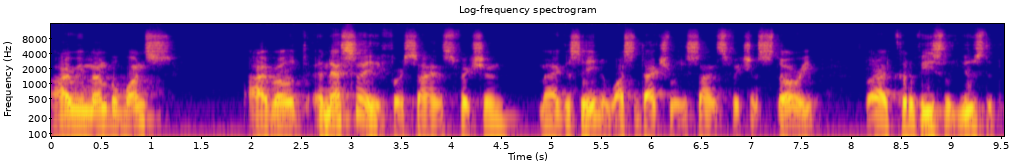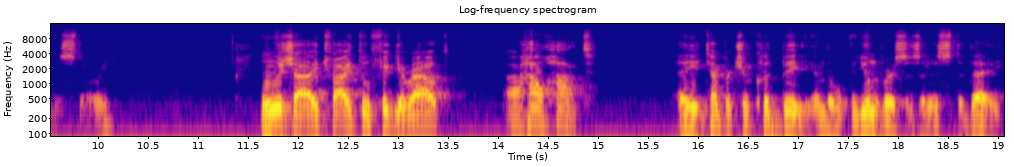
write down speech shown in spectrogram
I remember once I wrote an essay for a science fiction magazine. It wasn't actually a science fiction story, but I could have easily used it in a story, in which I tried to figure out uh, how hot a temperature could be in the universe as it is today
